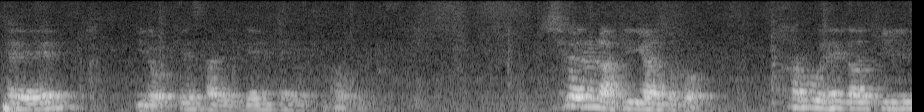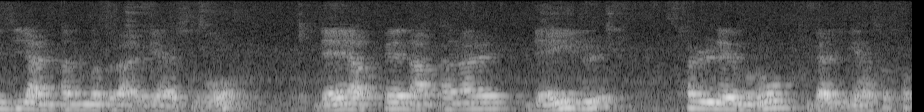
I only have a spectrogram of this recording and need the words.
태 이렇게 살게 해주소서. 시간을 아끼게 하소서. 하루 해가 길지 않다는 것을 알게 하시고 내 앞에 나타날 내일을 설렘으로 기다리게 하소서.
